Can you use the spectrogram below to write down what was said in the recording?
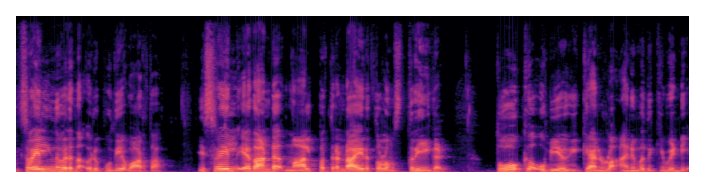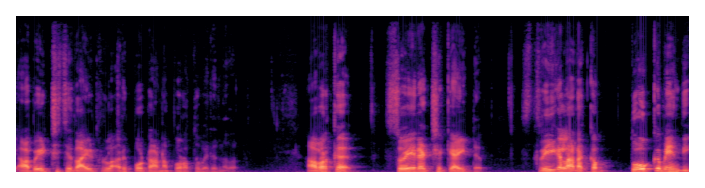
ഇസ്രയേലിൽ നിന്ന് വരുന്ന ഒരു പുതിയ വാർത്ത. ഇസ്രയേൽ ഏതാണ്ട് നാൽപ്പത്തിരണ്ടായിരത്തോളം സ്ത്രീകൾ തോക്ക് ഉപയോഗിക്കാനുള്ള അനുമതിക്ക് വേണ്ടി അപേക്ഷിച്ചതായിട്ടുള്ള റിപ്പോർട്ടാണ് പുറത്തു വരുന്നത്. അവർക്ക് സ്വയരക്ഷയ്ക്കായിട്ട് സ്ത്രീകളടക്കം തോക്കുമേന്തി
